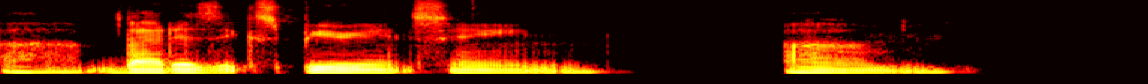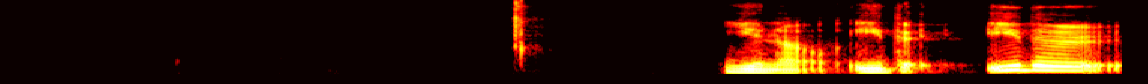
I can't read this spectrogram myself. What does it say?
uh, that is experiencing um, you know either either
